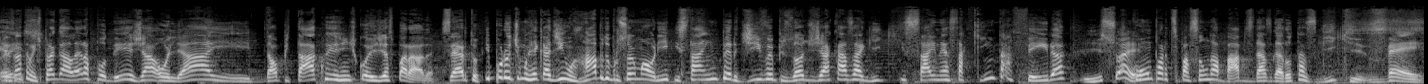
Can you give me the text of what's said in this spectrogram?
É Exatamente, isso. pra galera poder já olhar e dar o pitaco e a gente corrigir as paradas, certo? E por último, recadinho rápido pro Sr. Mauri, está imperdível o episódio de A Casa Geek que sai nesta quinta-feira Isso aí. com participação da Babs das Garotas Geeks. Véi,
